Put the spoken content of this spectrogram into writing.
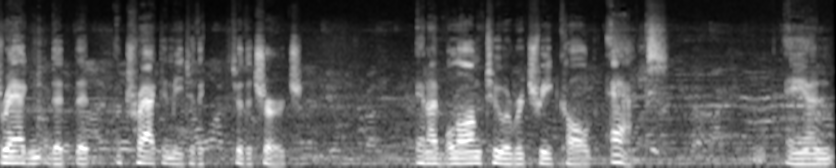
dragged that that attracted me to the to the church, and I belong to a retreat called Acts, and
